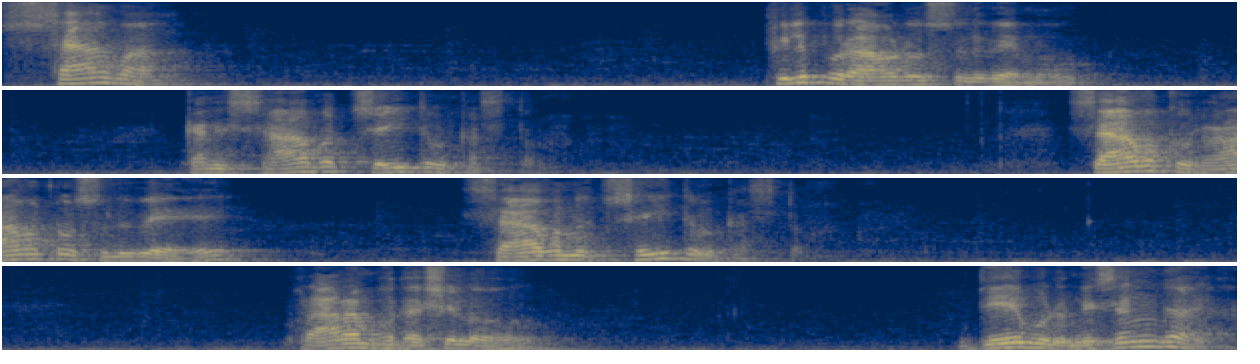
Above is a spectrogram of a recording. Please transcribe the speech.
సేవ పిలుపు రావడం సులువేమో కానీ సేవ చేయటం కష్టం. సేవకు రావటం సులువే సేవను చేయటం కష్టం. ప్రారంభ దశలో దేవుడు నిజంగా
